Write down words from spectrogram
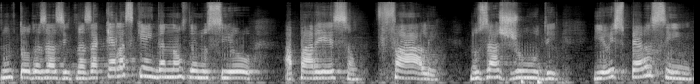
em todas as vítimas. Aquelas que ainda não denunciou, apareçam, falem, nos ajudem. E eu espero sim,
